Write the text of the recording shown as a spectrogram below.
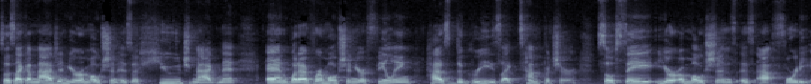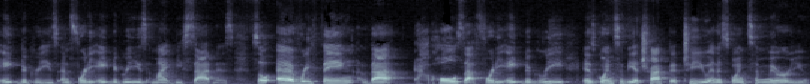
So it's like imagine your emotion is a huge magnet, and whatever emotion you're feeling has degrees like temperature. So say your emotions is at 48 degrees and 48 degrees might be sadness. So everything that holds that 48 degree is going to be attracted to you and it's going to mirror you.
